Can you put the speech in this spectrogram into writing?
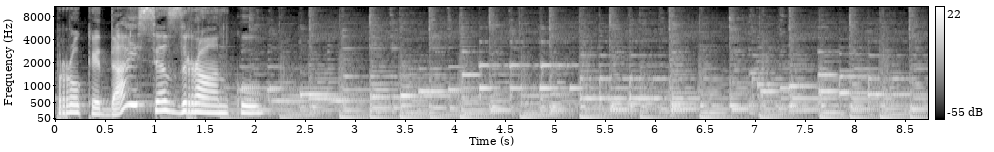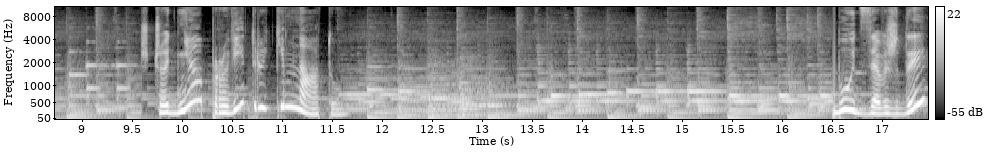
Прокидайся зранку. Щодня провітрюй кімнату. Будь завжди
